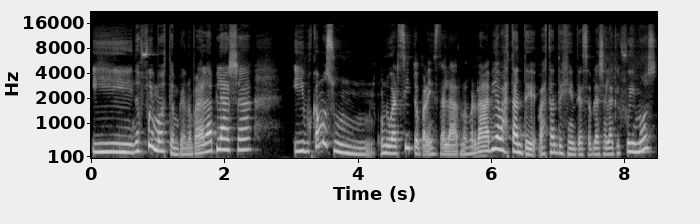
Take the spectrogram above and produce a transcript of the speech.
Y nos fuimos temprano para la playa y buscamos un, un lugarcito para instalarnos, ¿verdad? Había bastante, bastante gente a esa playa a la que fuimos.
